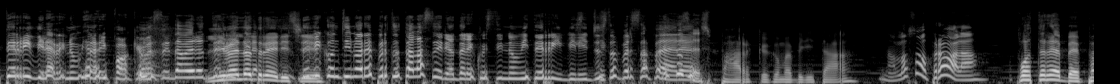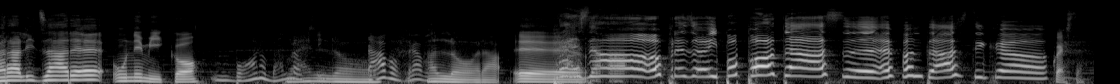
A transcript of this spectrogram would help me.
Sei terribile a rinominare i Pokémon, sei davvero terribile. Livello 13. Devi continuare per tutta la serie a dare questi nomi terribili, giusto per E cos'è sapere. Spark come abilità? Non lo so, provala. Potrebbe paralizzare un nemico. Buono, bello, sì. Bello. Bravo, bravo. Allora, eh, Preso! Ho preso Hippopotas! È fantastico! Questo.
